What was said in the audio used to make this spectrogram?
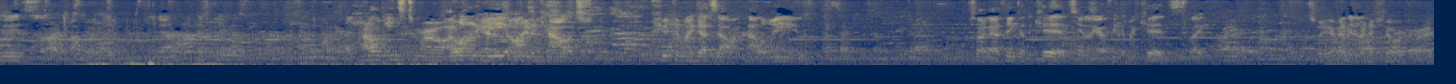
jeez. You know? Like Halloween's tomorrow. I want to be on the couch puking my guts out on Halloween. So I gotta think of the kids, you know, I gotta think of my kids. Like, So you're gonna Yeah. finish yours, right?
